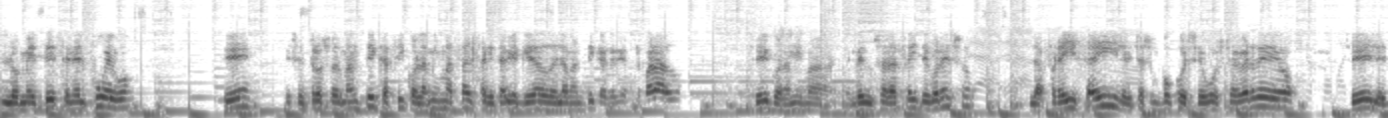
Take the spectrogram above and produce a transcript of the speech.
lo metés en el fuego, ese trozo de manteca, ¿sí? con la misma salsa que te había quedado de la manteca que habías preparado, ¿sí? con la misma, en vez de usar aceite con eso, la freís ahí, le echás un poco de cebolla de verdeo, ¿sí? le,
